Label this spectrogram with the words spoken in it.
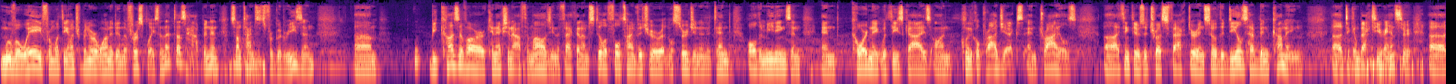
move away from what the entrepreneur wanted in the first place. And that does happen, and sometimes it's for good reason. Um, because of our connection to ophthalmology and the fact that I'm still a full time vitreoretinal surgeon and attend all the meetings and, and coordinate with these guys on clinical projects and trials, uh, I think there's a trust factor. And so the deals have been coming. Uh, to come back to your answer, uh,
